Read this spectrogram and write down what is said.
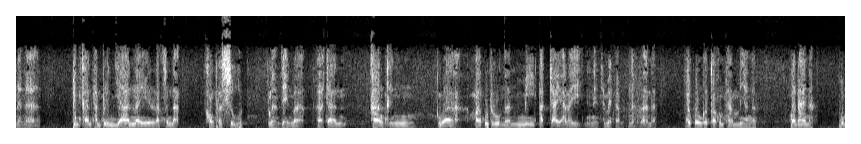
เนี่ยนะเป็นการทำปริญญาในลักษณะของพระสูตรนะจะเห็นว่าอาจารย์อ้างถึงว่ามหาพุทธรูปนั้นมีปัจจัยอะไรใช่ไหมครับนะนั้น ตกลงก็ตอบคำถามไม่ยังครับมาได้นะ ผม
